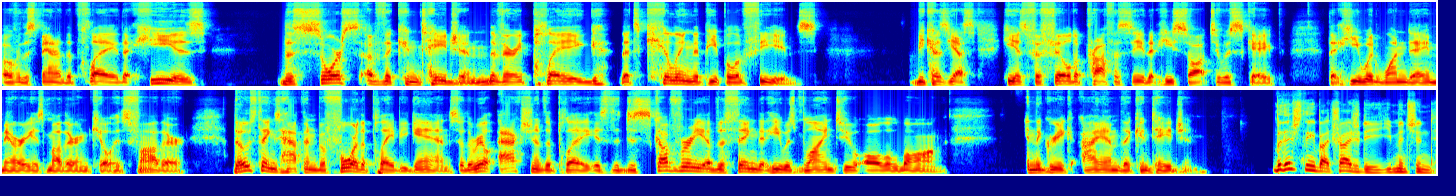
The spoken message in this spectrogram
over the span of the play that he is the source of the contagion the very plague that's killing the people of thebes because yes, he has fulfilled a prophecy that he sought to escape, that he would one day marry his mother and kill his father. Those things happened before the play began. So the real action of the play is the discovery of the thing that he was blind to all along. In the Greek, I am the contagion. But the interesting thing about tragedy, you mentioned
